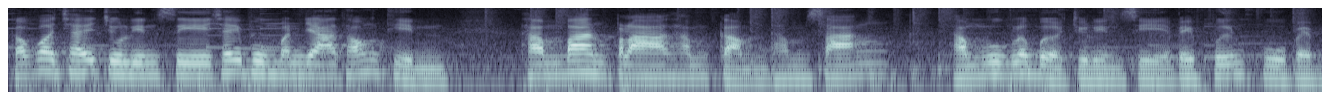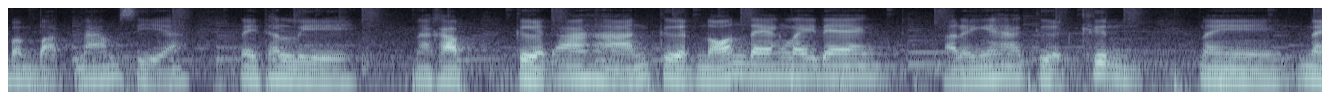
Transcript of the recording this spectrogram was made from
เขาก็ใช้จุลินทรีย์ใช้ภูมิปัญญาท้องถิ่นทำบ้านปลาทำก่ำทำซังทำลูกระเบิดจุลินทรีย์ไปฟื้นฟูไปบำบัดน้ำเสียในทะเลนะครับเกิดอาหารเกิดนอนแดงไรแดงอะไรเงี้ยฮะเกิดขึ้นในใน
